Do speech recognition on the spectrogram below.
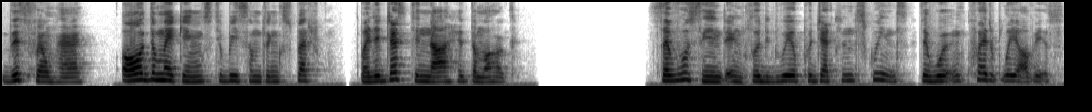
This film had all the makings to be something special, but it just did not hit the mark. Several scenes included real projection screens that were incredibly obvious,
